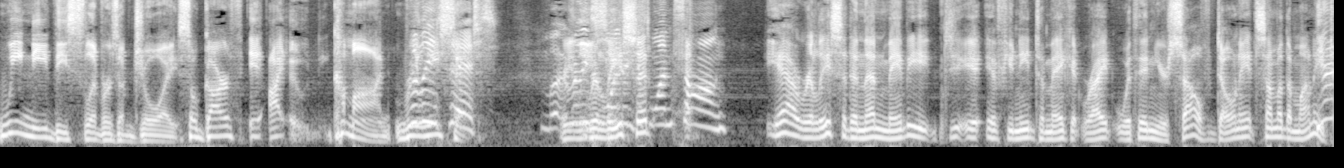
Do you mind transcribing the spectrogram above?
We need these slivers of joy. So Garth, it, I come on, release, Release it. Release- Release, more Release just it. one song. Yeah, release it, and then maybe if you need to make it right within yourself, donate some of the money Yes.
